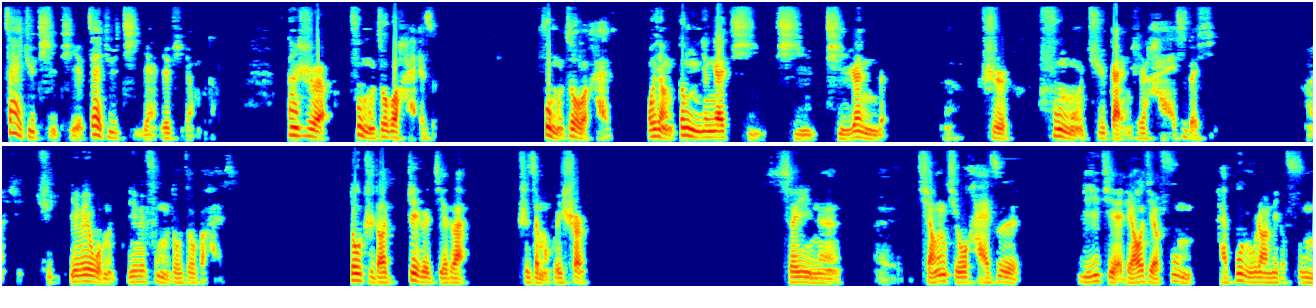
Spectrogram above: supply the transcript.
再去体贴、再去体验也体验不到。但是父母做过孩子，父母做过孩子，我想更应该体体体认的，是父母去感知孩子的心啊，去，因为我们因为父母都做过孩子，都知道这个阶段是怎么回事儿，所以呢，呃，强求孩子理解、了解父母。还不如让这个父母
